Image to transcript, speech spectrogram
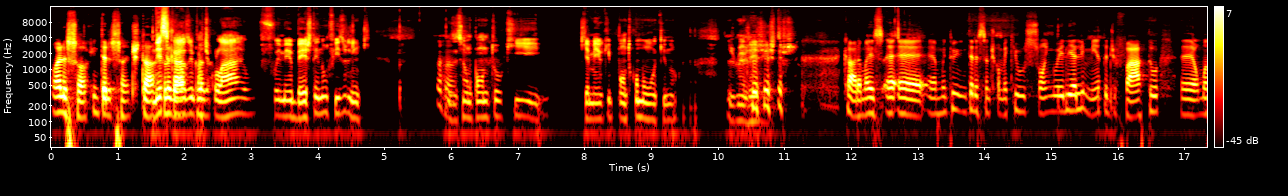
Olha só, que interessante, tá. Nesse legal, caso em particular, eu fui meio besta e não fiz o link. Aham. Mas esse é um ponto que, que é meio que ponto comum aqui no, nos meus registros. Cara, mas é, é, é muito interessante como é que o sonho ele alimenta de fato é, uma,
